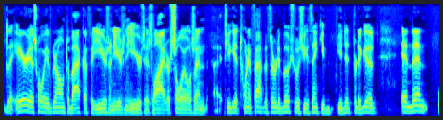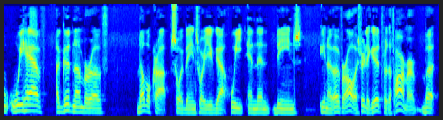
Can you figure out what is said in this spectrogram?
the areas where we've grown tobacco for years and years and years is lighter soils. And if you get 25 to 30 bushels, you think you, you did pretty good. And then we have a good number of double crop soybeans where you've got wheat and then beans. You know, overall it's really good for the farmer, but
